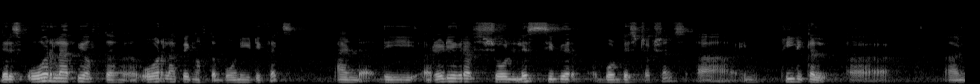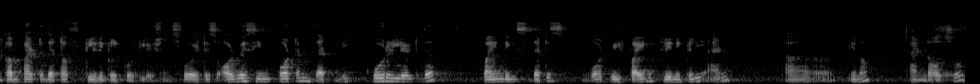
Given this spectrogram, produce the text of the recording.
there is overlapping of the overlapping of the bony defects and the radiographs show less severe bone destructions uh, in clinical uh, and compared to that of clinical correlation. So it is always important that we correlate the findings that is what we find clinically and uh, you know and also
